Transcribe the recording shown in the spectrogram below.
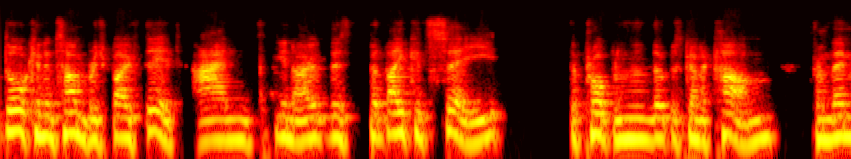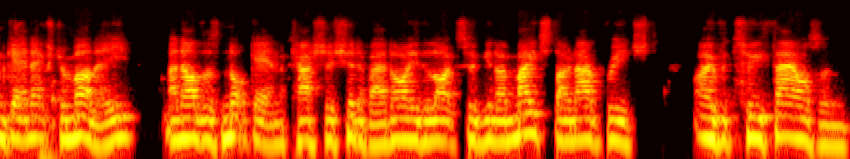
Dorking and Tonbridge both did, and you know, there's but they could see the problem that was going to come from them getting extra money and others not getting the cash they should have had. I either likes of you know, Maidstone averaged over two thousand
